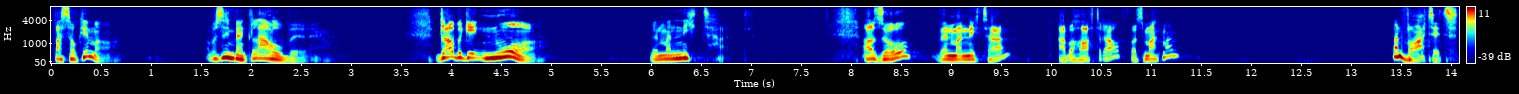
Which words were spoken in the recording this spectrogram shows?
was auch immer. Aber es ist nicht mehr Glaube. Glaube geht nur, wenn man nicht hat. Also, wenn man nicht hat, aber hofft drauf, was macht man? Man wartet.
